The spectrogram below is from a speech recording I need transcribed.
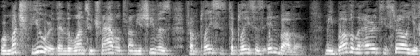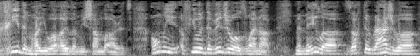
were much fewer than the ones who traveled from yeshivas from places to places in Bavel. Mi Bavel Eretz Yisrael, Yechidim Hayu Ha'olam Misham La'aretz. Only a few individuals went up. Memela, Dr. Rashba,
